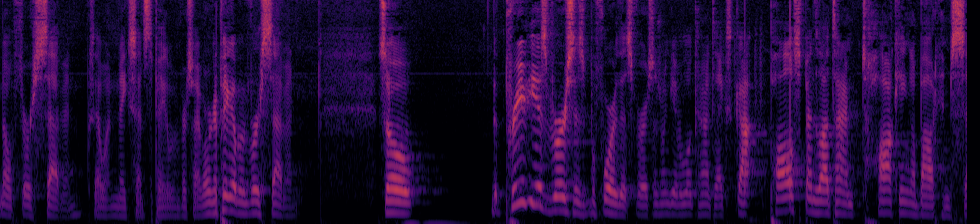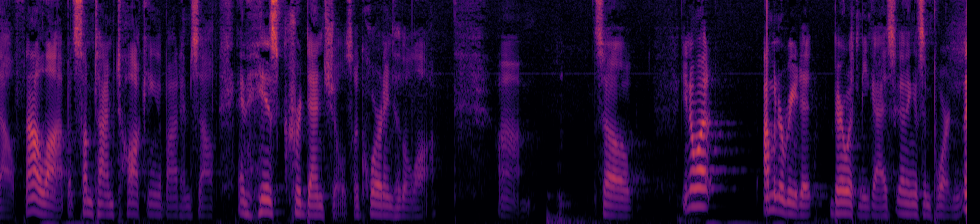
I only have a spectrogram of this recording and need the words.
no, verse 7, because that wouldn't make sense to pick up in verse 5. We're going to pick up in verse 7. So, the previous verses before this verse, I just want to give a little context. God, Paul spends a lot of time talking about himself. Not a lot, but sometimes talking about himself and his credentials according to the law. Um, so, you know what? I'm going to read it. Bear with me, guys. I think it's important.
